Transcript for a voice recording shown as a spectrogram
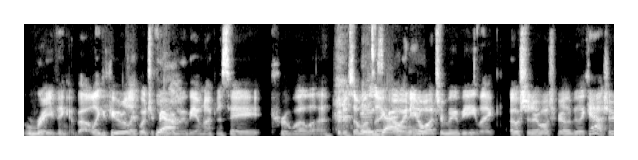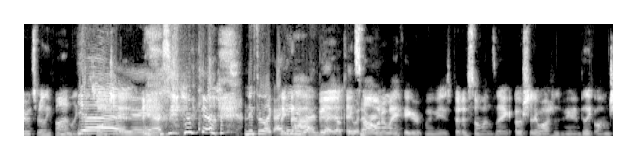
raving about. Like if you were like what's your Yeah. favorite movie? I'm not gonna say cruella but if someone's like oh i need to watch a movie like oh should i watch cruella? I'd be like yeah sure it's really fun. Like yeah, let's watch it. yeah, yeah, yeah. And if they're like, I like hate it, I'd be like, okay, it's whatever. not one of my favorite movies but if someone's like oh should i watch this movie? I'd be like oh, omg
